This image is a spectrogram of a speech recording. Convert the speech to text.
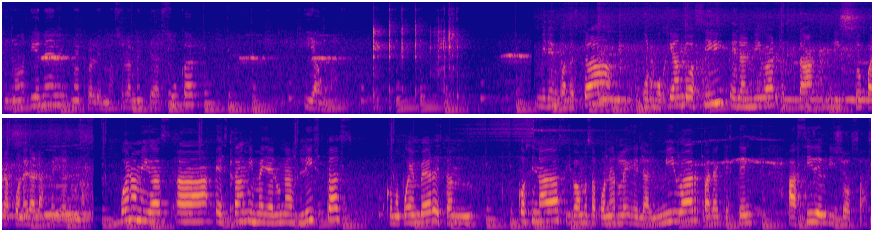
si no tienen no hay problema, solamente azúcar y agua. Miren, cuando está burbujeando así, el almíbar está listo para poner a las medialunas. Bueno, amigas, ah, están mis medialunas listas. Como pueden ver, están cocinadas y vamos a ponerle el almíbar para que estén así de brillosas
